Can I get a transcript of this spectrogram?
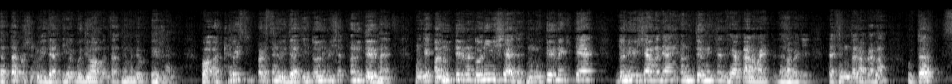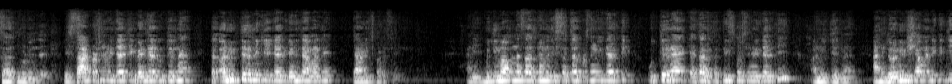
सत्तर पर्सेंट विद्यार्थी हे बुद्धिमापन चाचणीमध्ये उत्तीर्ण आहेत. व अठ्ठावीस पर्सेंट विद्यार्थी दोन्ही विषयात अनुतीर्ण आहेत. म्हणजे अनुतीर्ण दोन्ही विषय आहेत. मग उत्तीर्ण किती आहेत? दोन्ही विषयामध्ये आणि अनुतीर्ण किती हे आपल्याला माहिती झालं पाहिजे. त्याच्यानंतर आपल्याला उत्तर सहज मिळून जाईल. म्हणजे साठ पर्सेंट विद्यार्थी गणितात उत्तीर्ण आहे तर अनुतीर्ण किती आहेत गणितामध्ये? चाळीस पर्सेंट आणि बुद्धिमापनाचा चाचणीमध्ये म्हणजे सत्तर पर्सेंट विद्यार्थी उत्तीर्ण आहेत याचा अर्थ तीस पर्सेंट विद्यार्थी अनुत्तीर्ण आहेत. आणि दोन्ही विषयामध्ये किती?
